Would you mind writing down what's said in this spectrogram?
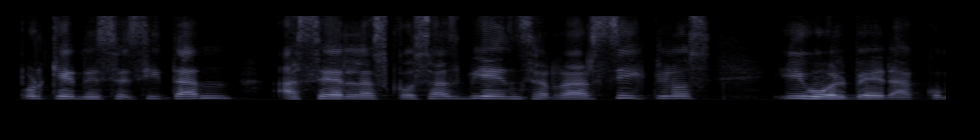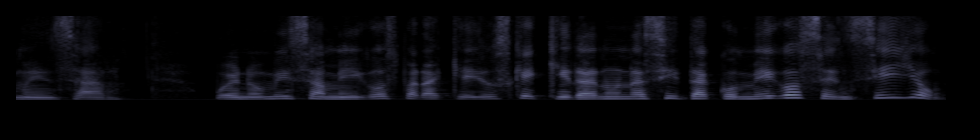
porque necesitan hacer las cosas bien, cerrar ciclos y volver a comenzar. Bueno, mis amigos, para aquellos que quieran una cita conmigo, sencillo.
